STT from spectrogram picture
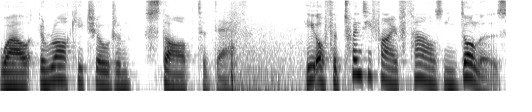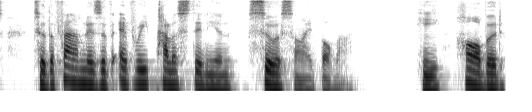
while Iraqi children starved to death. He offered $25,000 to the families of every Palestinian suicide bomber. He harboured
